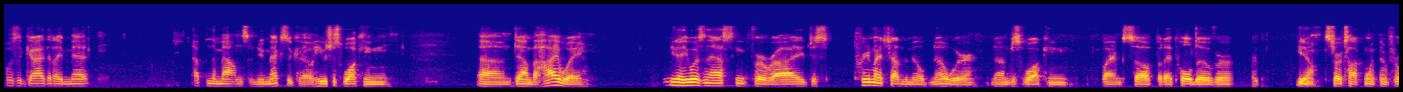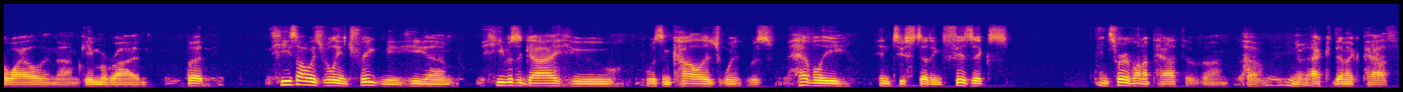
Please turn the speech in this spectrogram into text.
was a guy that I met up in the mountains of New Mexico. He was just walking um, down the highway. You know, he wasn't asking for a ride, just pretty much out in the middle of nowhere. I'm just walking by himself, but I pulled over, you know, started talking with him for a while and um, gave him a ride. But he's always really intrigued me. He um, he was a guy who was in college, went was heavily into studying physics, and sort of on a path of um, you know academic path.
